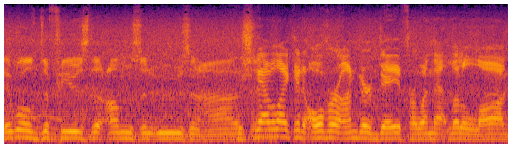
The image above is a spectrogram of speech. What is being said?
It will diffuse the ums and oohs and ahs. We should and- have like an over under day for when that little log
